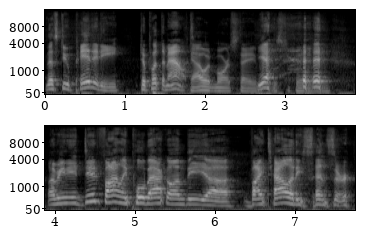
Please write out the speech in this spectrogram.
the stupidity to put them out. I would more stay. Yeah. I mean, it did finally pull back on the uh, vitality sensor.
